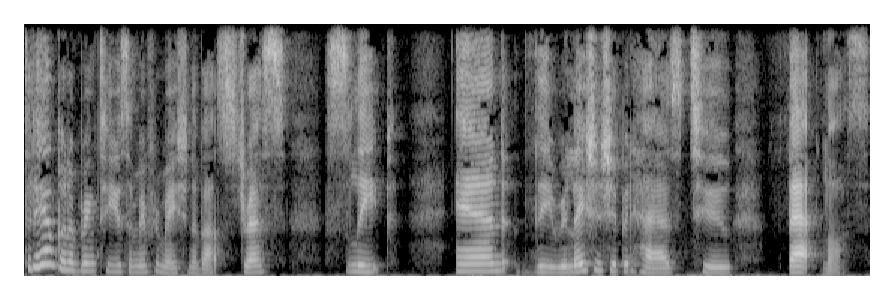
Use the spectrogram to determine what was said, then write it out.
Today I'm going to bring to you some information about stress, sleep, and the relationship it has to fat loss.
